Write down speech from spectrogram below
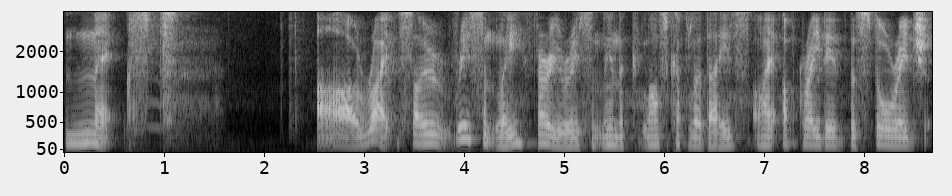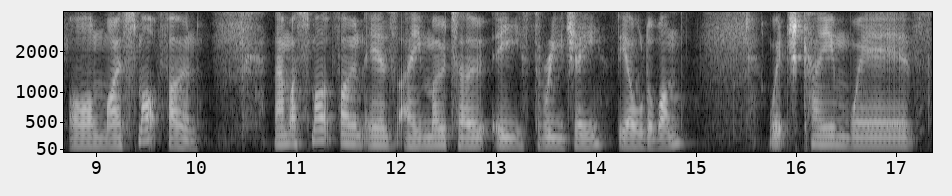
Next. Ah, right. So recently, very recently, in the last couple of days, I upgraded the storage on my smartphone. Now, my smartphone is a Moto E3G, the older one, which came with,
